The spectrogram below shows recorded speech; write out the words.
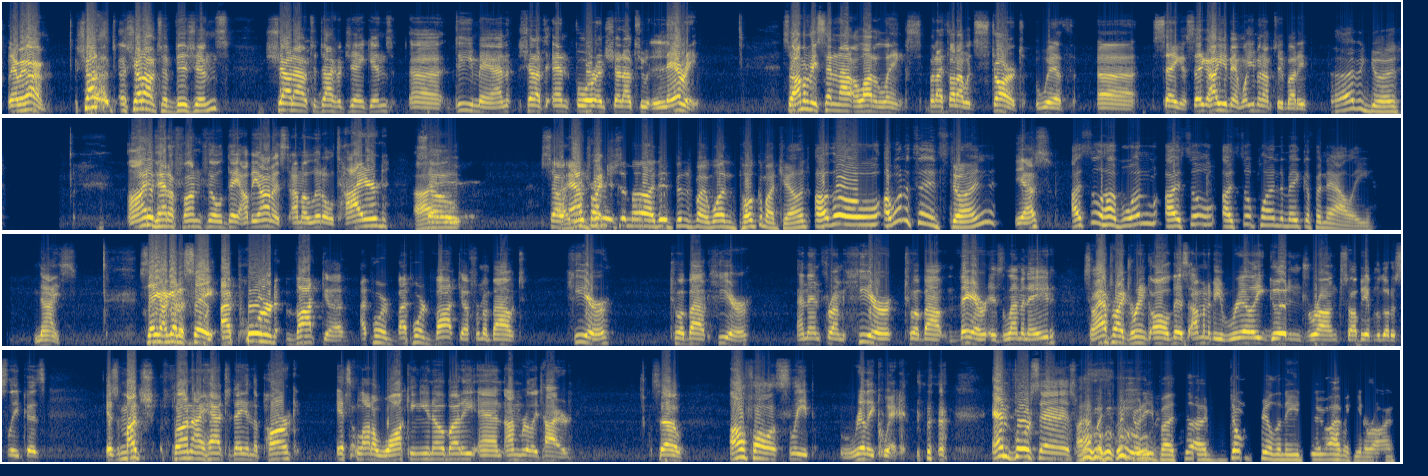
there we are. Shout out! Uh, shout out to Visions. Shout out to Dr. Jenkins, uh, D Man. Shout out to N4 and shout out to Larry. So I'm gonna be sending out a lot of links, but I thought I would start with uh, Sega. Sega, how you been? What you been up to, buddy? I've been good. I have had a fun-filled day. I'll be honest. I'm a little tired. So, I, so I, did after I finish some, uh, I did finish my one Pokemon challenge. Although I want to say it's done. yes, I still have one. I still, I still plan to make a finale. nice. Say, I gotta say, I poured vodka. I poured, I poured vodka from about here to about here, and then from here to about there is lemonade. So after I drink all this, I'm gonna be really good and drunk, so I'll be able to go to sleep. Because as much fun I had today in the park, it's a lot of walking, you know, buddy, and I'm really tired. So I'll fall asleep really quick. N4 says, I have my Switch "Woo-hoo-hoo." but uh, don't feel the need to. I have a heater on.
